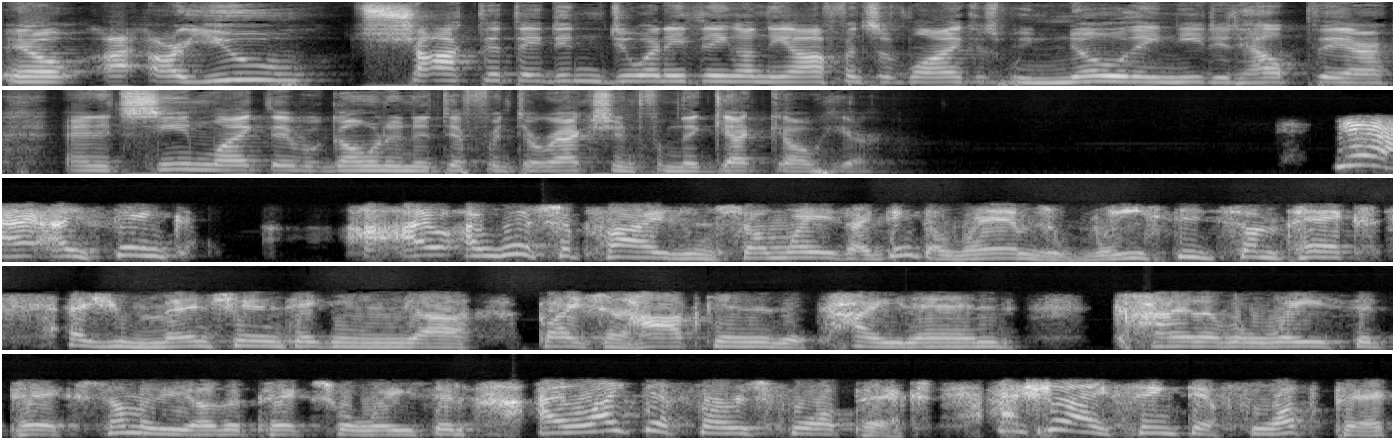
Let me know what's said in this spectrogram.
You know, are you shocked that they didn't do anything on the offensive line because we know they needed help there, and it seemed like they were going in a different direction from the get go here? Yeah, I think I, I was surprised in some ways. I think the Rams wasted some picks, as you mentioned, taking uh, Brycen Hopkins, the tight end, kind of a wasted pick. Some of the other picks were wasted. I like their first four picks. Actually, I think their fourth pick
